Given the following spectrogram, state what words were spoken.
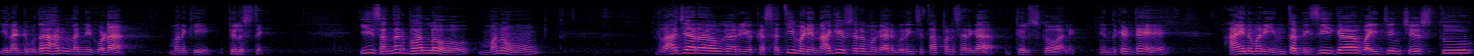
ఇలాంటి ఉదాహరణలన్నీ కూడా మనకి తెలుస్తాయి. ఈ సందర్భాల్లో మనం రాజారావు గారి యొక్క సతీమణి నాగేశ్వరమ్మ గారి గురించి తప్పనిసరిగా తెలుసుకోవాలి. ఎందుకంటే ఆయన మరి ఇంత బిజీగా వైద్యం చేస్తూ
